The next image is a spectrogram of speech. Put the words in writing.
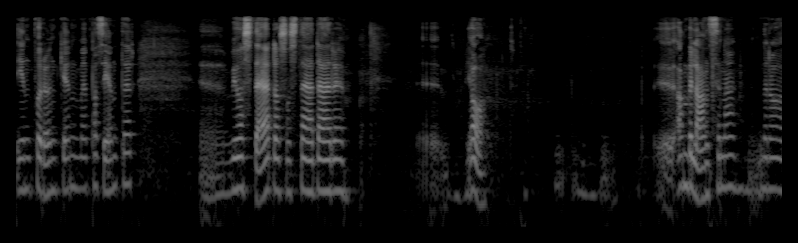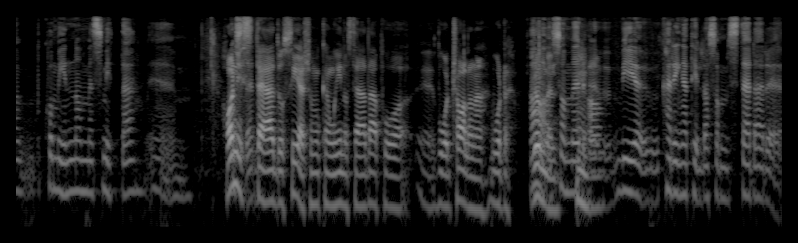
in på röntgen med patienter. Eh, vi har städare som städar eh, ja, eh, ambulanserna när de kommer in med smitta. Eh, Har ni städ hos er som kan gå in och städa på eh, vårdsalarna, Ja, vårdrummen? som är, Mm. vi kan ringa till och som städar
